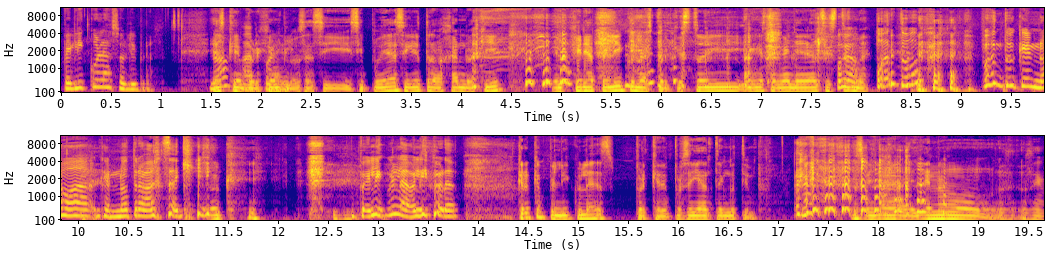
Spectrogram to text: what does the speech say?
películas o libros. ¿no? Es que, Va por ahí. ejemplo, o sea, si, si pudiera seguir trabajando aquí, elegiría películas porque estoy en esta engañar al Bueno, sistema. pon tú, pon tú que no, que no trabajas aquí. Ok. Película o libro. Creo que películas, porque de por sí ya no tengo tiempo. O sea, ya, ya no. O sea,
